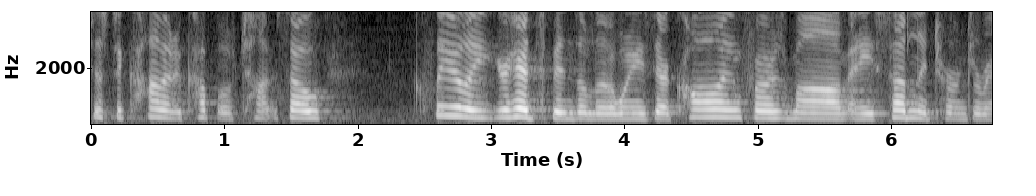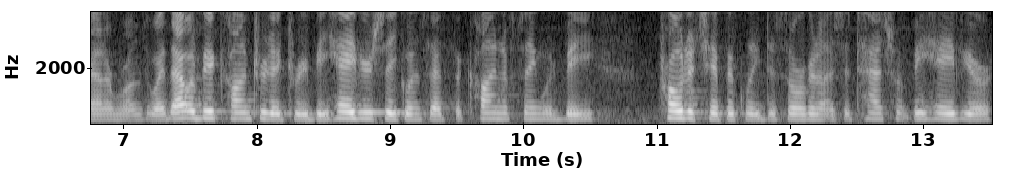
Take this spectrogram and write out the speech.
just to comment a couple of times. So clearly your head spins a little when he's there calling for his mom and he suddenly turns around and runs away. That would be a contradictory behavior sequence. That's the kind of thing would be prototypically disorganized attachment behavior.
